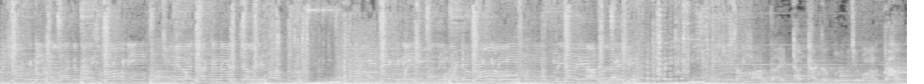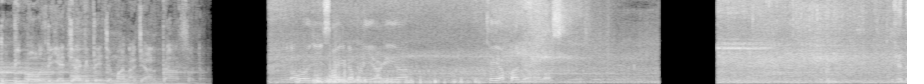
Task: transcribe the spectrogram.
ਕੋਈ ਸ਼ੱਕ ਨਹੀਂ ਲੱਗਦਾ ਚੈੱਕ ਨਹੀਂ ਜਰਾ ਜੱਕ ਨਹੀਂ ਚੱਲੇ ਲੱਗੇ ਚੈੱਕ ਨਹੀਂ ਮੱਲੀ ਵੱਡੇ ਚੈੱਕ ਨਹੀਂ ਉੱਤੇ ਵਾਲੇ ਨਾਲ ਲਾਈ ਸਾ ਮਾਰਦਾ ਏ, ਠਾਠਾ ਗੱਭਰੂ ਜਵਾਨ ਦਾ ਤੂਤੀ ਬੋਲਦੀ ਏ, ਜੱਗ ਤੇ ਜਮਾਨਾ ਜਾਣਦਾ। ਸਾਡਾ ਲਓ ਜੀ ਸਾਈਡ ਆਪਣੀ ਆ ਗਈ ਆ। ਇੱਥੇ ਆਪਾਂ ਜਾਣਾ ਬਸ। ਸ਼ਦ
